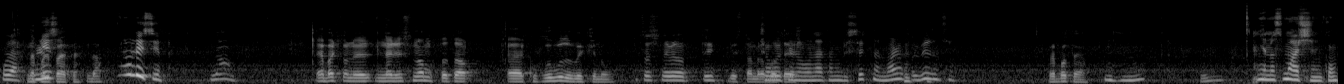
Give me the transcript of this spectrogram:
Куди? На в ліс? пальпети. Да. Ну, в лісі. Да. Я бачу, на, на лісному хтось е, кукловоду викинув. Це ж, мабуть, ти десь там Чого працюєш. викинув? Вона там висить нормально по бізнесу. Работає. Угу. Ні, ну смачненько.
